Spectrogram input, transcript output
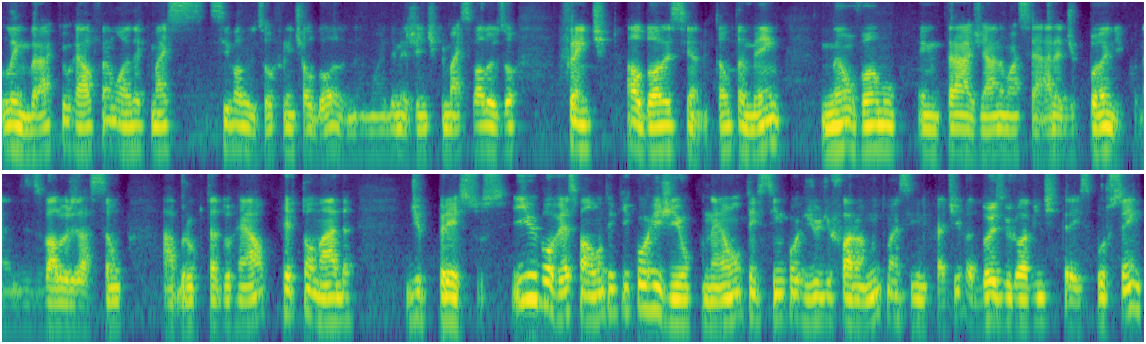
lembrar que o real foi a moeda que mais se valorizou frente ao dólar, né, a moeda emergente que mais se valorizou frente ao dólar esse ano. Então também não vamos entrar já numa seara de pânico, né, de desvalorização abrupta do real, retomada de preços. E o Ibovespa ontem que corrigiu, né? Ontem sim corrigiu de forma muito mais significativa, 2,23%,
